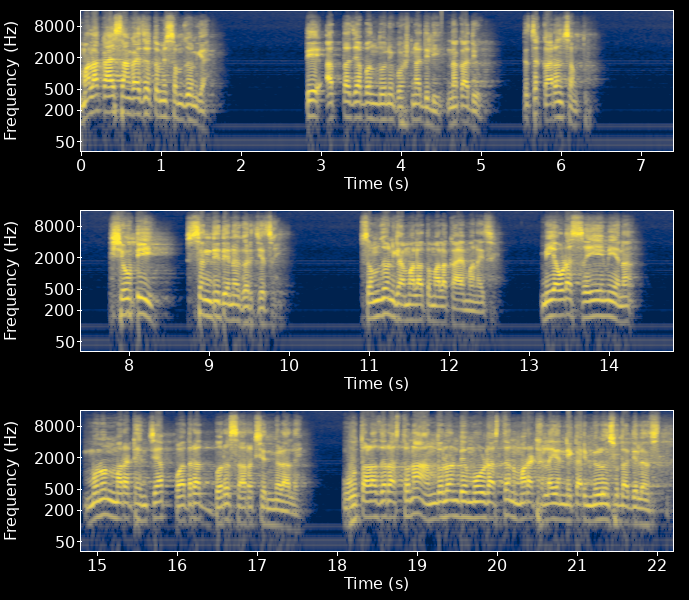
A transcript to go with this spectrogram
मला काय सांगायचं तुम्ही समजून घ्या. ते आत्ता ज्या बंधूंनी घोषणा दिली नका देऊ. त्याचं कारण सांगतो. शेवटी संधी देणं गरजेचं आहे. समजून घ्या मला तुम्हाला काय म्हणायचं मी एवढा संयमी आहे ना म्हणून मराठ्यांच्या पदरात बरंच आरक्षण मिळालंय. उताळा जर असतो ना आंदोलन बे मोड असतं ना मराठ्याला यांनी काही मिळून सुद्धा दिलं नसतं.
